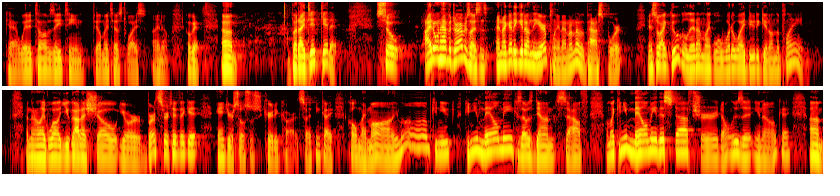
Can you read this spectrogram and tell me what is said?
Okay, I waited till I was 18, failed my test twice. I know. Okay. Um, but I did get it. So I don't have a driver's license and I got to get on the airplane. I don't have a passport. And so I Googled it. I'm like, well, what do I do to get on the plane? And they're like, well, you got to show your birth certificate and your social security card. So I think I called my mom. Mom, can you can you mail me? Because I was down south. I'm like, can you mail me this stuff? Sure, don't lose it. You know, okay. Um,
